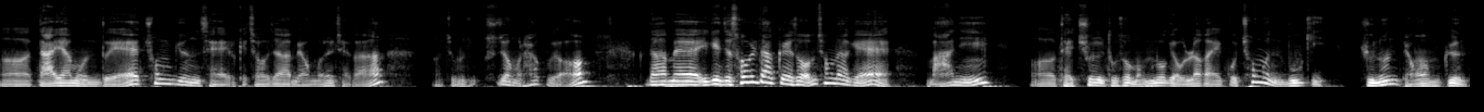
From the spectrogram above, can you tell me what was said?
어, 다이아몬드의 총균세 이렇게 저자명을 제가 어, 좀 수정을 하고요. 그 다음에 이게 이제 서울대학교에서 엄청나게 많이 어, 대출 도서 목록에 올라가 있고 총은 무기, 균은 병원균,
